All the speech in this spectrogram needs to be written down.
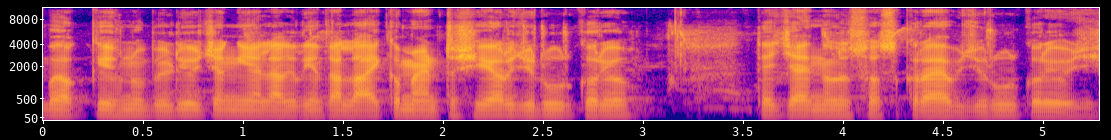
ਬਾਕੀ ਤੁਹਾਨੂੰ ਵੀਡੀਓ ਚੰਗੀਆਂ ਲੱਗਦੀਆਂ ਤਾਂ ਲਾਈਕ ਕਮੈਂਟ ਸ਼ੇਅਰ ਜ਼ਰੂਰ ਕਰਿਓ ਤੇ ਚੈਨਲ ਨੂੰ ਸਬਸਕ੍ਰਾਈਬ ਜ਼ਰੂਰ ਕਰਿਓ ਜੀ।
